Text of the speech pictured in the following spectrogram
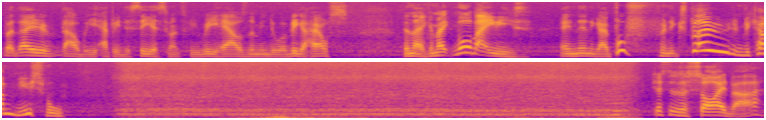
but they, they'll be happy to see us once we rehouse them into a bigger house. Then they can make more babies and then they go poof and explode and become useful. Just as a sidebar,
